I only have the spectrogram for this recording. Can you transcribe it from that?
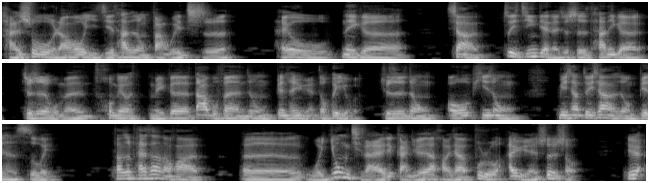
函数，然后以及它这种返回值，还有那个像最经典的就是它那个就是我们后面每个大部分这种编程语言都会有，就是这种 OOP 这种面向对象的这种编程思维。但是 Python 的话，呃，我用起来就感觉好像不如 R 语言顺手，因为。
